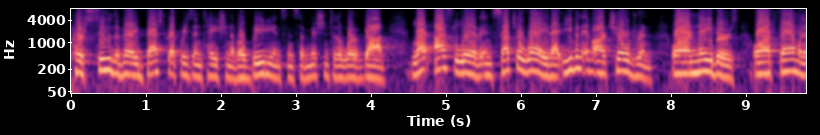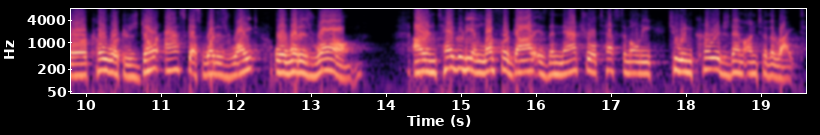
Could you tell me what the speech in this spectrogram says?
Pursue the very best representation of obedience and submission to the Word of God. Let us live in such a way that even if our children or our neighbors or our family or our coworkers don't ask us what is right or what is wrong, our integrity and love for God is the natural testimony to encourage them unto the right.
